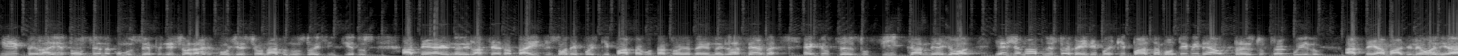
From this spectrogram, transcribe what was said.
E pela Ayrton Senna, como sempre, nesse horário, congestionado nos dois sentidos até a Hernani Lacerda Taíde. Só depois que passa a rotatória da Hernani Lacerda é que o trânsito fica melhor. E a Higienópolis também, depois que passa Montevidéu, trânsito tranquilo até a Madre Leônia.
